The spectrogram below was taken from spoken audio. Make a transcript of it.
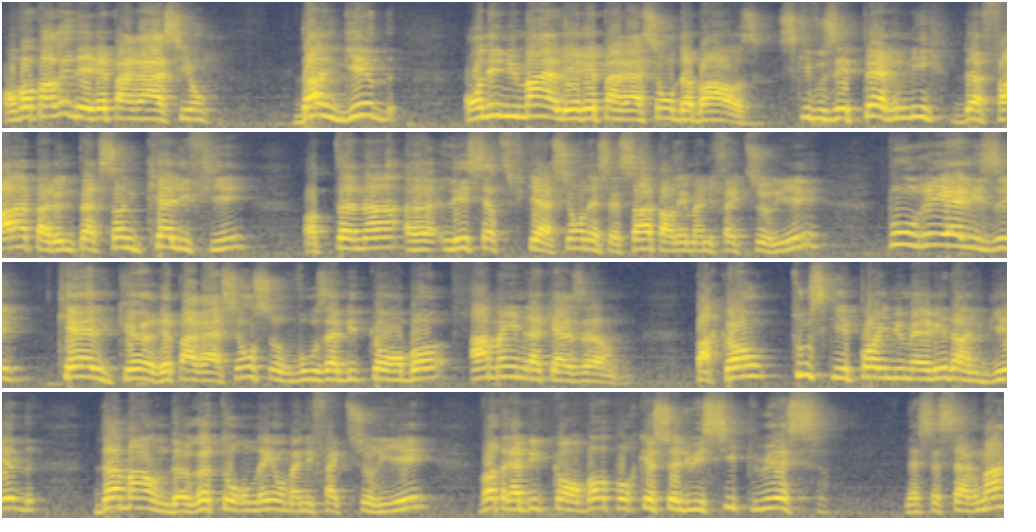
on va parler des réparations. Dans le guide, on énumère les réparations de base, ce qui vous est permis de faire par une personne qualifiée obtenant euh, les certifications nécessaires par les manufacturiers pour réaliser quelques réparations sur vos habits de combat à même la caserne. Par contre, tout ce qui n'est pas énuméré dans le guide demande de retourner au manufacturier votre habit de combat pour que celui-ci puisse nécessairement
